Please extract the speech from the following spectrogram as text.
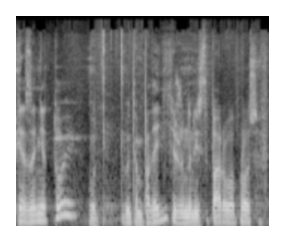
я занятой, вот вы там подойдите, журналисты, пару вопросов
